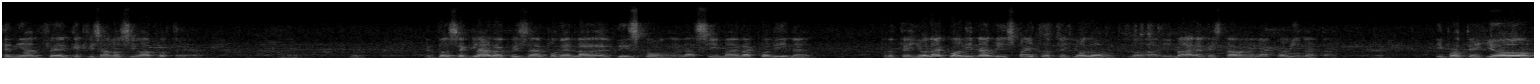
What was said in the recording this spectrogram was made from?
tenían fe que Krishna los iba a proteger. Entonces, claro, Krishna al poner la, el disco en la cima de la colina, protegió la colina misma y protegió los, los animales que estaban en la colina también. Y protegió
